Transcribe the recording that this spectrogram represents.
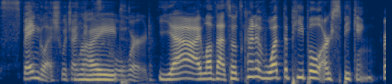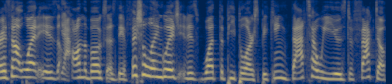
Spanglish, which I right. think is a cool word. Yeah, I love that. So it's kind of what the people are speaking, right? It's not what is yeah. on the books as the official language, it is what the people are speaking. That's how we use de facto.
